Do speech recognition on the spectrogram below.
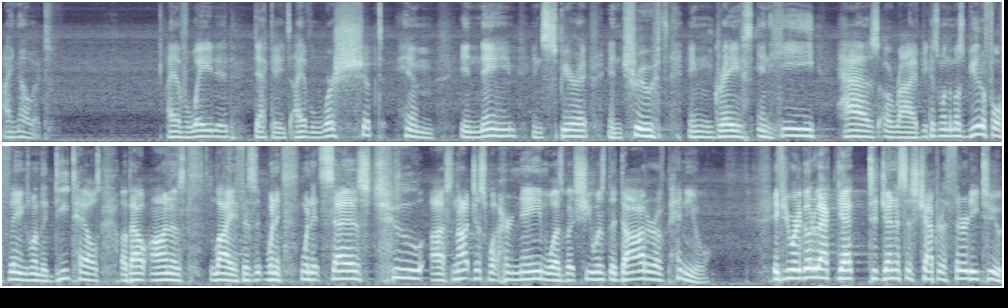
I know it. I have waited decades. I have worshiped him in name, in spirit, in truth, in grace, and he has arrived. Because one of the most beautiful things, one of the details about Anna's life is when it, when it says to us not just what her name was, but she was the daughter of Peniel. If you were to go back to Genesis chapter 32,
